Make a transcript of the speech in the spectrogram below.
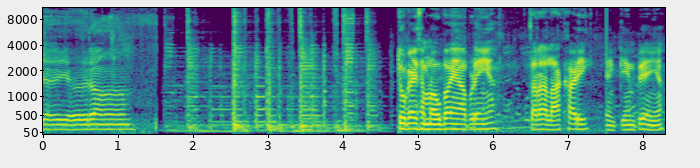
જય રામ. તો ગાઈસ હમણાં ઊભા અહીંયા આપણે અહીંયા, તરા લાખાડી કેમ્પે અહીંયા,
